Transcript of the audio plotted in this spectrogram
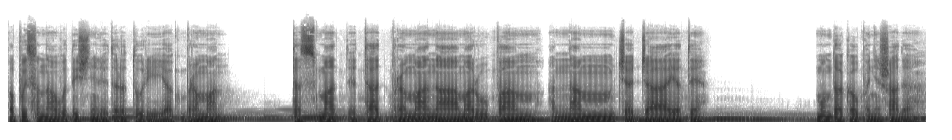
описана у ведичній літературі як браман. Тасмат етат браманамарупам анам чаджаяте. Мундака Упанішада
